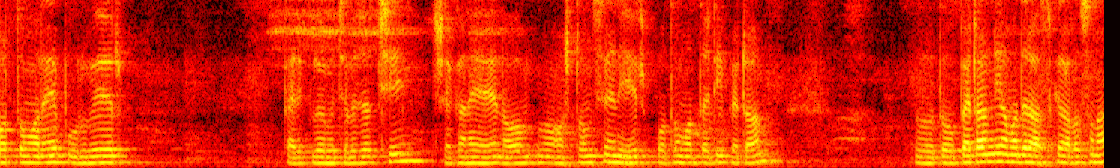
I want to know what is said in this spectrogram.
বর্তমানে পূর্বের কারিকুলামে চলে যাচ্ছি, সেখানে নবম, অষ্টম শ্রেণির প্রথম অধ্যায়টি প্যাটার্ন তো প্যাটার্ন নিয়ে আমাদের আজকের আলোচনা।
